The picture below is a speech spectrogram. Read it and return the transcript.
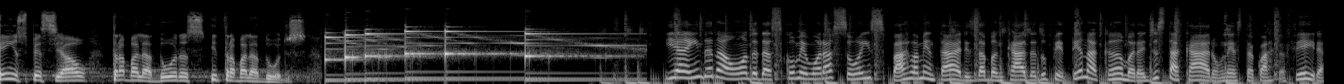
em especial trabalhadoras e trabalhadores. E ainda na onda das comemorações, parlamentares da bancada do PT na Câmara destacaram nesta quarta-feira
